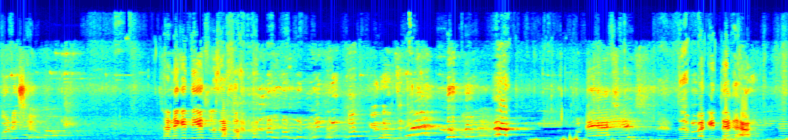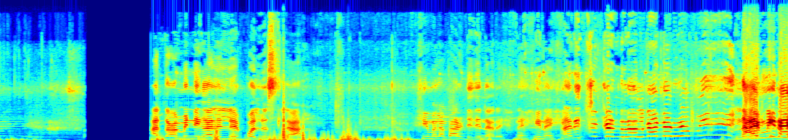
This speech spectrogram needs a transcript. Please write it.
गुडी शेव. त्याने किती घेतलं जातो तुम्ही बघितलं का? आता आम्ही निघालेले पलूसला. ही मला पार्टी देणार आहे. नाही नाही. आणि चिकन रोल खाणार आहे आम्ही नाही मी नाही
